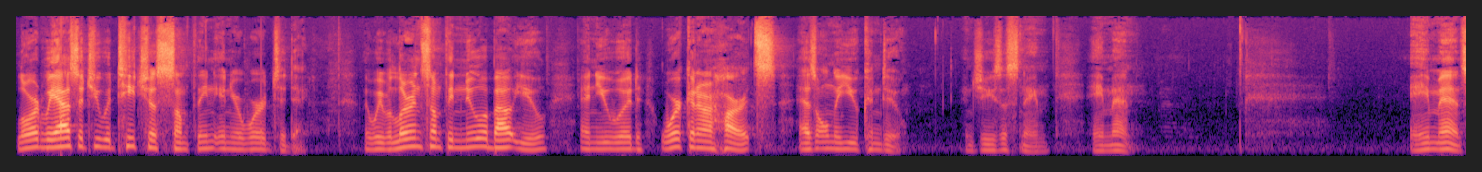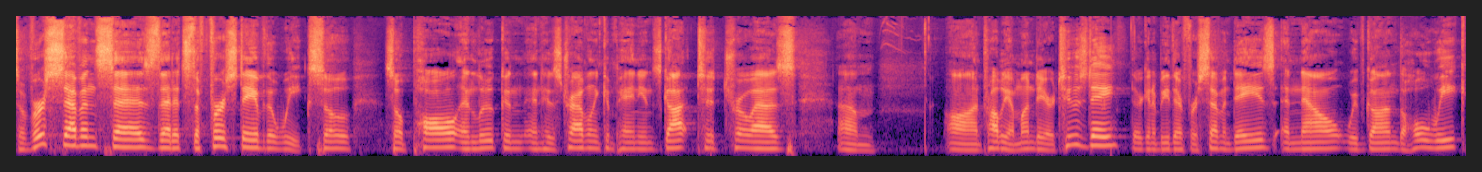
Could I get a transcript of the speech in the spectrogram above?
Lord, we ask that you would teach us something in your word today, that we would learn something new about you, and you would work in our hearts as only you can do. In Jesus' name, amen. Amen. So verse 7 says that it's the first day of the week. So, so Paul and Luke and, and his traveling companions got to Troas um, on probably a Monday or Tuesday. They're going to be there for seven days. And now we've gone the whole week,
